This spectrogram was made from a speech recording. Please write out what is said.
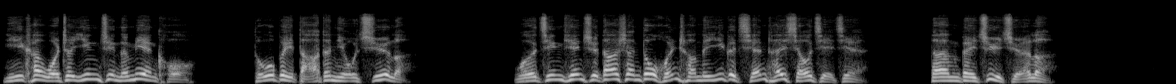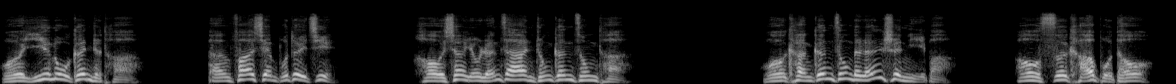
你看我这英俊的面孔。”都被打得扭曲了。我今天去搭讪斗魂场的一个前台小姐姐，但被拒绝了。我一路跟着她，但发现不对劲，好像有人在暗中跟踪他。我看跟踪的人是你吧，奥斯卡补刀？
